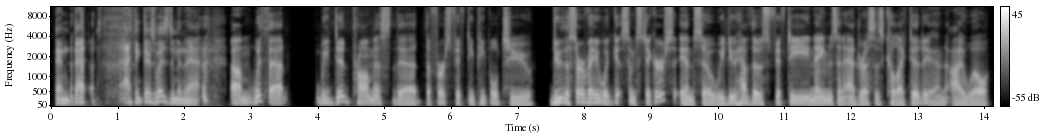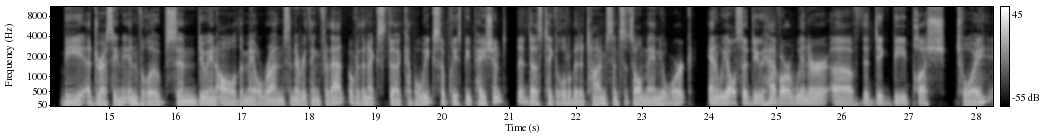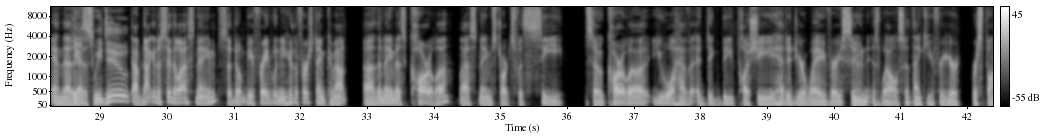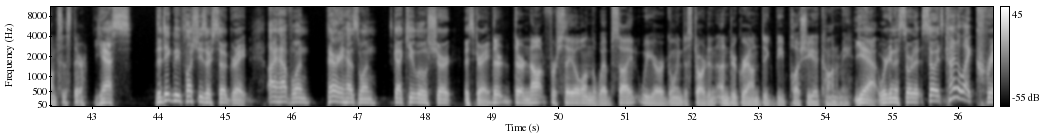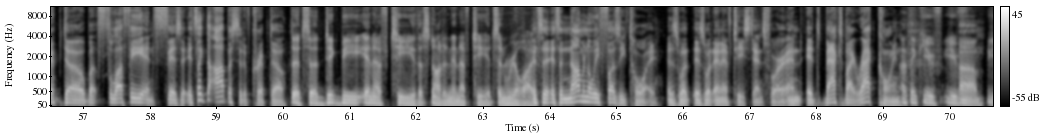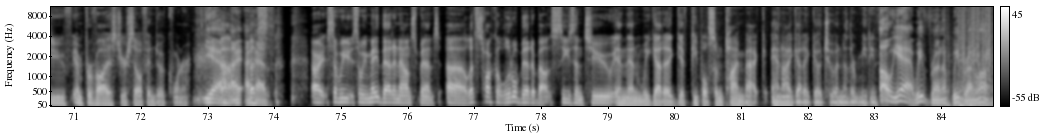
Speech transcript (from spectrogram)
and that I think there's wisdom in that. Um, with that, we did promise that the first 50 people to do the survey would get some stickers. And so we do have those 50 names and addresses collected, and I will be addressing envelopes and doing all the mail runs and everything for that over the next uh, couple weeks. So please be patient. It does take a little bit of time since it's all manual work. And we also do have our winner of the Digby plush toy, and that is. yes, we do. I'm not going to say the last name, so don't be afraid when you hear the first name come out. Uh, the name is Carla. Last name starts with C. So, Carla, you will have a Digby plushie headed your way very soon as well. So, thank you for your responses there. Yes, the Digby plushies are so great. I have one. Perry has one. It's got a cute little shirt. It's great. They're they're not for sale on the website. We are going to start an underground Digby plushie economy. Yeah, we're gonna sort of. So it's kind of like crypto, but fluffy and fizzy. It's like the opposite of crypto. It's a Digby NFT that's not an NFT. It's in real life. It's a it's a nominally fuzzy toy is what is what NFT stands for, and it's backed by Rackcoin. I think you've you've Um, you've improvised yourself into a corner. yeah, Um, I, I have. All right, so we so we made that announcement. Uh, let's talk a little bit about season two, and then we got to give people some time back, and I got to go to another meeting. Oh yeah, we've run up. We've run long.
